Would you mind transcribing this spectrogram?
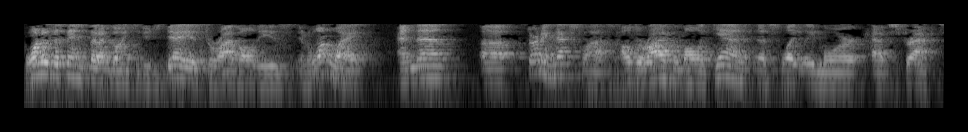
one of the things that I'm going to do today is derive all these in one way, and then uh, starting next class, I'll derive them all again in a slightly more abstract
